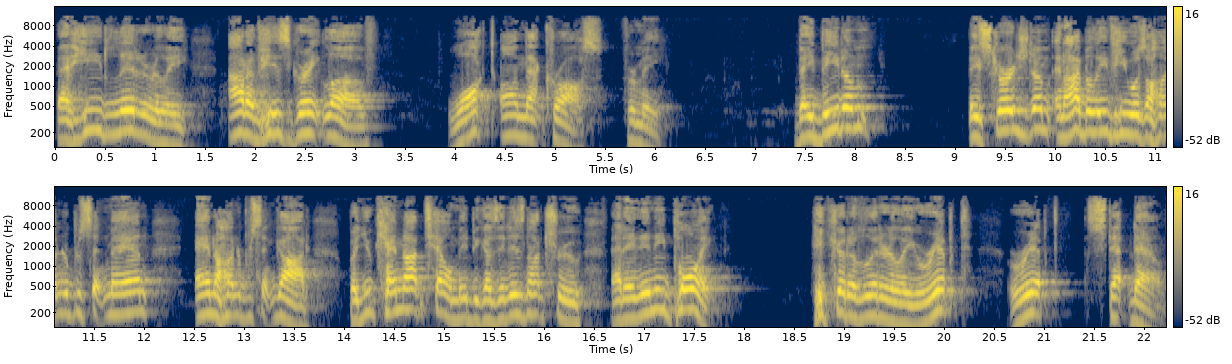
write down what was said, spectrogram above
that he literally, out of his great love, walked on that cross for me. They beat him, they scourged him, and I believe he was 100% man and 100% God. But you cannot tell me, because it is not true, that at any point he could have literally ripped, ripped, stepped down.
